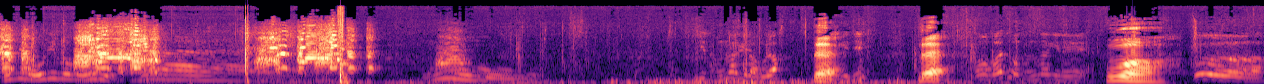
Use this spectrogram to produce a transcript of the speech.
돼지야 우리 봐봐 우리. 아. 오. 이게 당나귀라고요? 네, 당나귀지? 네. 어 맞아 당나귀네. 우와. 우와.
